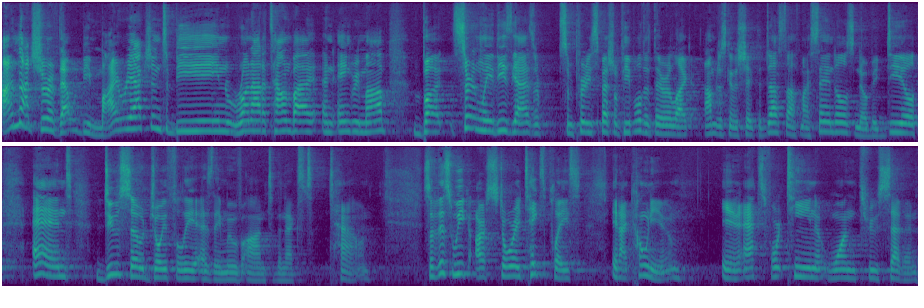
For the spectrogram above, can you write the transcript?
I'm not sure if that would be my reaction to being run out of town by an angry mob, but certainly these guys are some pretty special people that they were like, I'm just going to shake the dust off my sandals, no big deal, and do so joyfully as they move on to the next town. So this week, our story takes place in Iconium in Acts 14 1 through 7.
